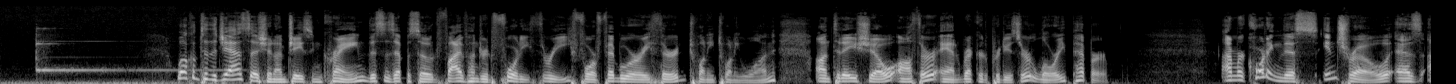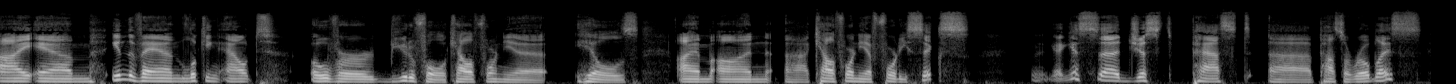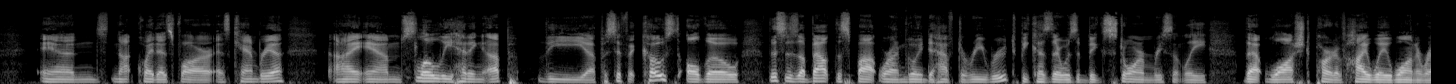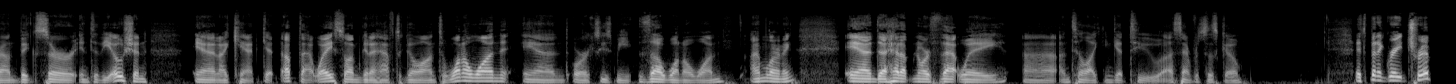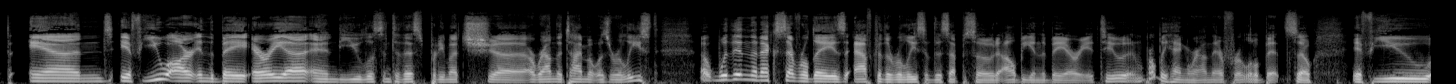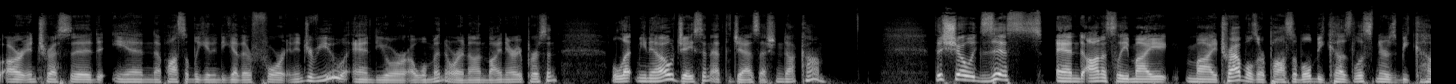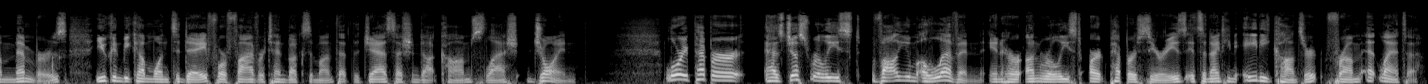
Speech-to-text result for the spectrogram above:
Welcome to the Jazz Session. I'm Jason Crane. This is episode 543 for February 3rd, 2021. On today's show, author and record producer Laurie Pepper. I'm recording this intro as I am in the van looking out over beautiful California hills. I'm on uh, California 46, I guess uh, just past uh, Paso Robles and not quite as far as Cambria. I am slowly heading up the uh, Pacific coast, although this is about the spot where I'm going to have to reroute because there was a big storm recently that washed part of Highway 1 around Big Sur into the ocean. And I can't get up that way, so I'm going to have to go on to 101 and, or excuse me, the 101. I'm learning, and uh, head up north that way uh, until I can get to uh, San Francisco it's been a great trip. And if you are in the Bay Area and you listen to this pretty much uh, around the time it was released, uh, within the next several days after the release of this episode, I'll be in the Bay Area too and probably hang around there for a little bit. So if you are interested in uh, possibly getting together for an interview and you're a woman or a non binary person, let me know, jason at thejazzsession.com this show exists and honestly my my travels are possible because listeners become members. You can become one today for five or ten bucks a month at thejazzsession.com slash join. Laurie pepper has just released volume 11 in her unreleased art pepper series. It's a 1980 concert from atlanta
